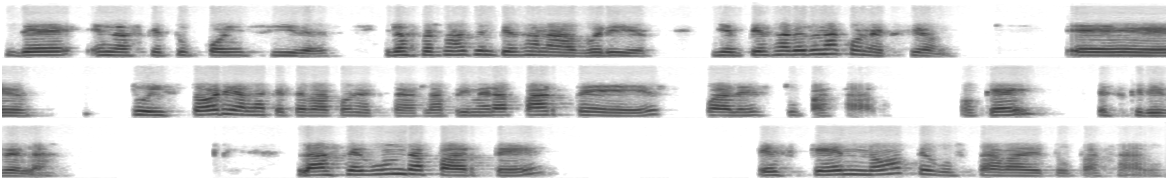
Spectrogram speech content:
de, en las que tú coincides. Y las personas empiezan a abrir y empieza a haber una conexión. Eh, tu historia es la que te va a conectar. La primera parte es cuál es tu pasado, ¿ok? Escríbela. La segunda parte es qué no te gustaba de tu pasado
